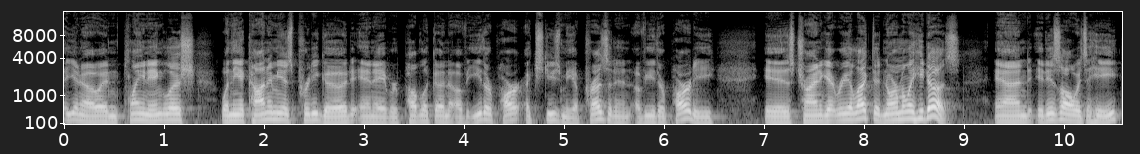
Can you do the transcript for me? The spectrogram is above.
you know, in plain English, when the economy is pretty good and a Republican of either part, excuse me, a president of either party is trying to get reelected, normally he does. And it is always a he.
